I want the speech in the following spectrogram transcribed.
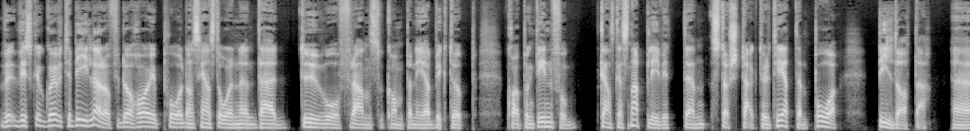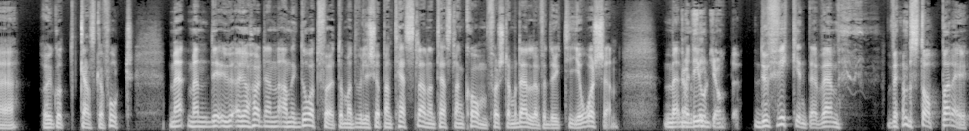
Vi vi ska gå över till bilar då, för du har ju på de senaste åren där du och Frans och company har byggt upp Car.info ganska snabbt blivit den största auktoriteten på bildata. Eh, Eh, det har ju gått ganska fort. Men, men det, jag hörde en anekdot förut om att du ville köpa en Tesla när Teslan kom, första modellen för drygt tio år sedan. Men, men det gjorde, jag inte. du fick inte. Vem, vem stoppade dig?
